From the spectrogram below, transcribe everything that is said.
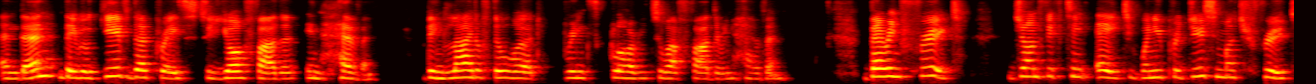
And then they will give their praise to your Father in heaven. Being light of the world brings glory to our Father in heaven. Bearing fruit, John 15, 8, when you produce much fruit,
